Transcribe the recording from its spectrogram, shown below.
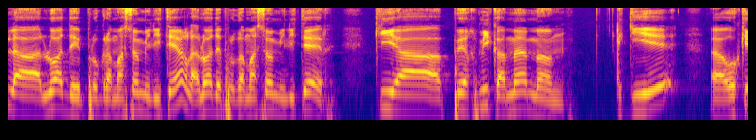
la loi de programmation militaire, la loi de programmation militaire qui a permis quand même, qui est, ok,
